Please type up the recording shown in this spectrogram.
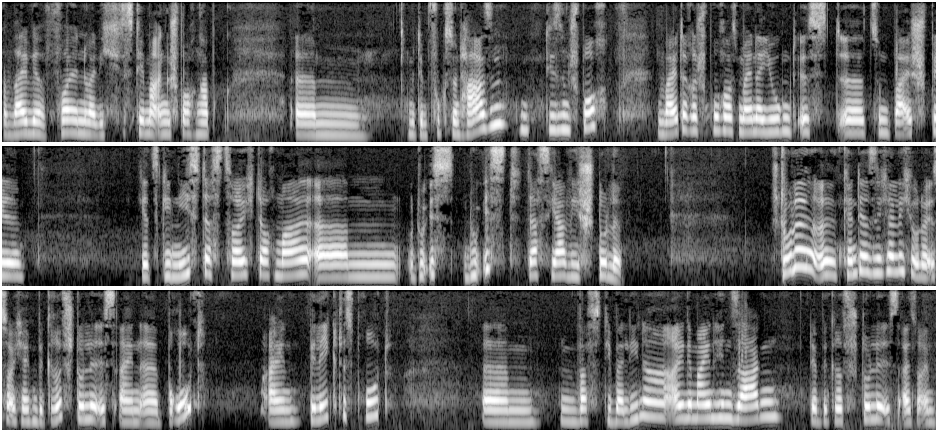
weil wir vorhin, weil ich das Thema angesprochen habe, ähm, mit dem Fuchs und Hasen, diesen Spruch. Ein weiterer Spruch aus meiner Jugend ist äh, zum Beispiel, jetzt genießt das Zeug doch mal, ähm, du, isst, du isst das ja wie Stulle. Stulle äh, kennt ihr sicherlich oder ist euch ein Begriff. Stulle ist ein äh, Brot, ein belegtes Brot, ähm, was die Berliner allgemein hin sagen. Der Begriff Stulle ist also ein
